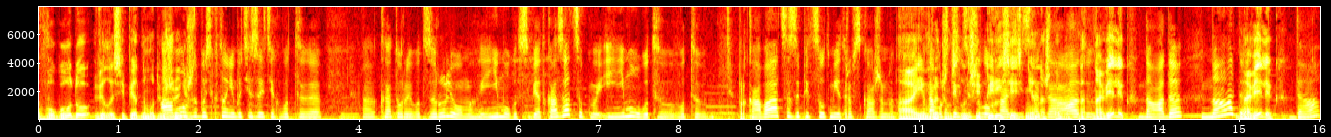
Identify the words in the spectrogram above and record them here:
в угоду велосипедному А движению. может быть, кто-нибудь из этих вот, э, э, которые вот за рулем и не могут себе отказаться, и не могут э, вот парковаться за 500 метров, скажем. А им в этом случае пересесть ходить не на что будет. А, На, на велик? Надо, надо. На велик? Да,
